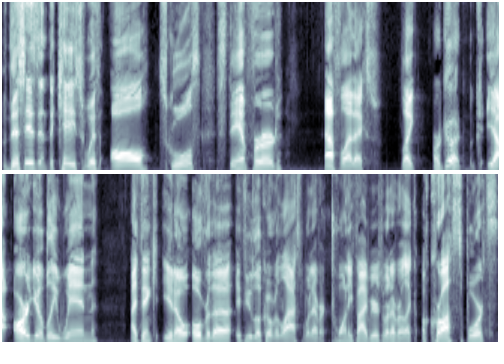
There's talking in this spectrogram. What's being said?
this isn't the case with all schools. Stanford athletics, like Are good. yeah, arguably win. I think you know over the if you look over the last whatever twenty five years, whatever, like across sports,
